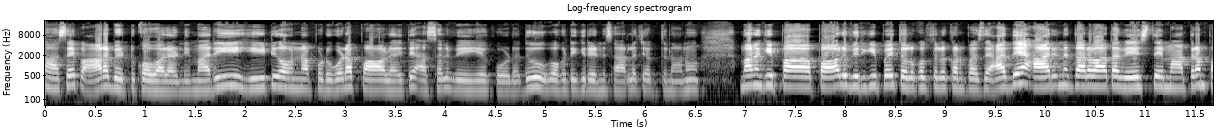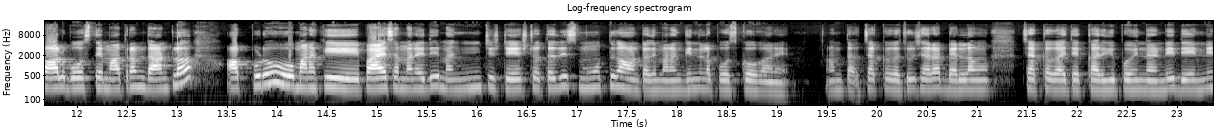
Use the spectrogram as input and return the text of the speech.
కాసేపు ఆరబెట్టుకోవాలండి. మరీ హీట్గా ఉన్నప్పుడు కూడా పాలు అయితే అసలు వేయకూడదు. ఒకటికి రెండు సార్లు చెప్తున్నాను. మనకి పా పాలు విరిగిపోయి తొలకలు తొలక కనిపిస్తాయి అదే ఆరిన తర్వాత వేస్తే మాత్రం పాలు పోస్తే మాత్రం దాంట్లో అప్పుడు మనకి పాయసం అనేది మంచి టేస్ట్ వస్తుంది స్మూత్గా ఉంటుంది మనం గిన్నెలో పోసుకోగానే. అంత చక్కగా చూసారా బెల్లం చక్కగా అయితే కరిగిపోయిందండి దీన్ని.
